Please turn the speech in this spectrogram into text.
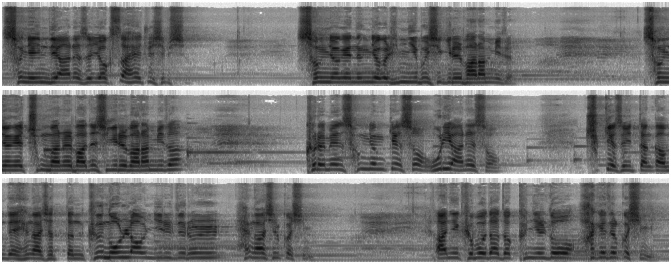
성령님 내 안에서 역사해 주십시오. 성령의 능력을 힘입으시기를 바랍니다. 성령의 충만을 받으시기를 바랍니다. 그러면 성령께서 우리 안에서 주께서 이 땅 가운데 행하셨던 그 놀라운 일들을 행하실 것입니다. 아니, 그보다 더 큰 일도 하게 될 것입니다.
